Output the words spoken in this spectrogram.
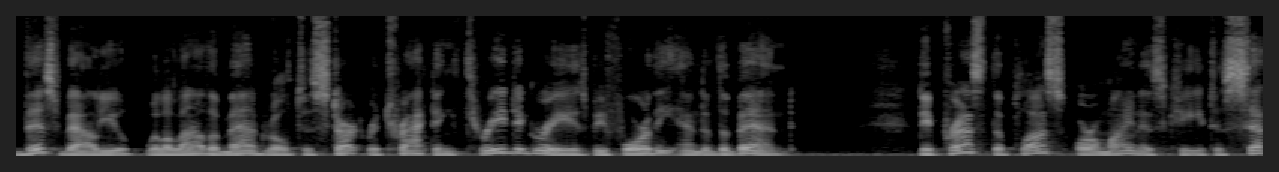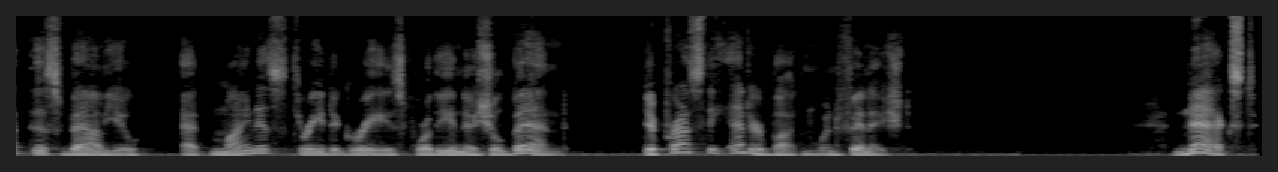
This value will allow the mandrel to start retracting 3 degrees before the end of the bend. Depress the plus or minus key to set this value at minus 3 degrees for the initial bend. Depress the Enter button when finished. Next,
